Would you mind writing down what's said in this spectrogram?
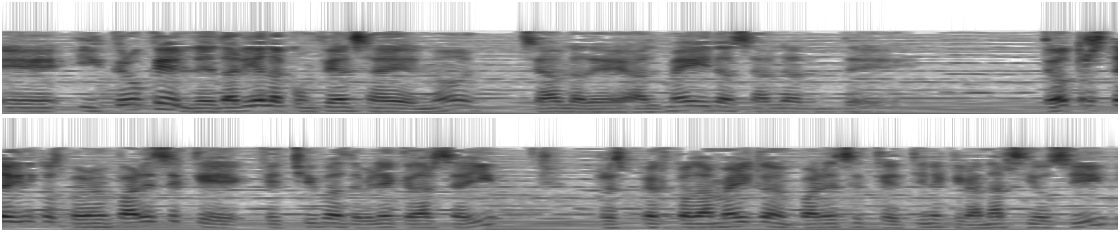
eh, y creo que le daría la confianza a él, ¿no? Se habla de Almeida, se habla de, de otros técnicos, pero me parece que, Chivas debería quedarse ahí. Respecto al América, me parece que tiene que ganar sí o sí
